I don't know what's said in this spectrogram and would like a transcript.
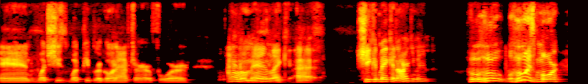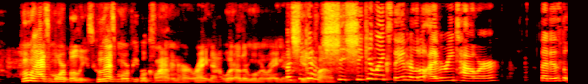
and what she's what people are going after her for I don't know man like uh, she could make an argument. Who who who is more who has more bullies who has more people clowning her right now what other woman right now But she can clowned? she she can like stay in her little ivory tower. That is the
